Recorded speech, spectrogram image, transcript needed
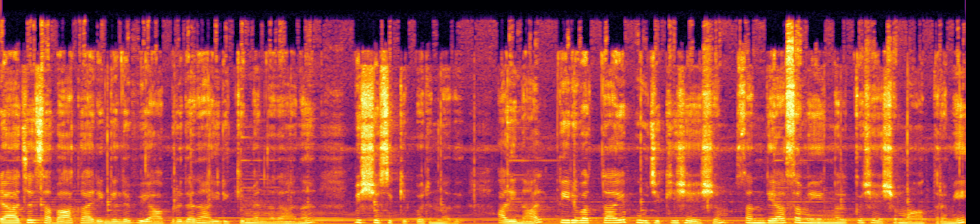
രാജസഭാകാര്യങ്ങളിൽ വ്യാപൃതനായിരിക്കും എന്നതാണ് വിശ്വസിക്കപ്പെടുന്നത്. അതിനാൽ തിരുവത്തായ പൂജയ്ക്ക് ശേഷം സന്ധ്യാസമയങ്ങൾക്ക് ശേഷം മാത്രമേ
